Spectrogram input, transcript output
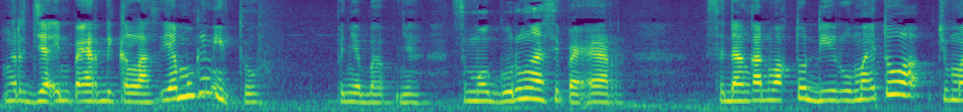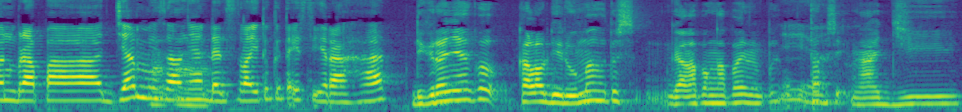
ngerjain PR di kelas. Ya mungkin itu penyebabnya. Semua guru ngasih PR. Sedangkan waktu di rumah itu cuman berapa jam misalnya dan setelah itu kita istirahat. dikiranya aku kalau di rumah terus nggak ngapa-ngapain Iya. sih ngaji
